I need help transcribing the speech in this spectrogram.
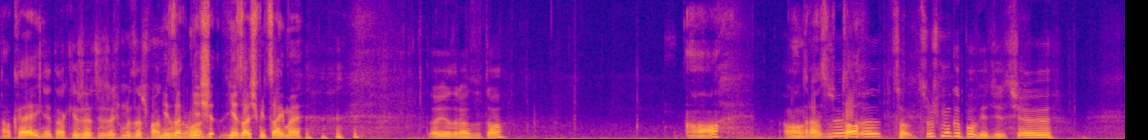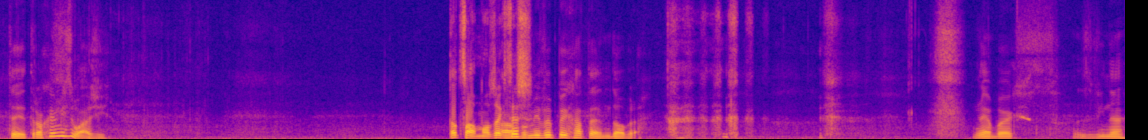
Okej. Nie takie rzeczy, żeśmy ze szwanem Nie, za, nie, się- nie zaśmiecajmy. To i od razu to. O, O, Od razu to? e, Co, cóż mogę powiedzieć? E, Ty, trochę mi złazi. To co, może A, chcesz? bo mi wypycha ten, dobra. Nie, bo jak zwinę...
